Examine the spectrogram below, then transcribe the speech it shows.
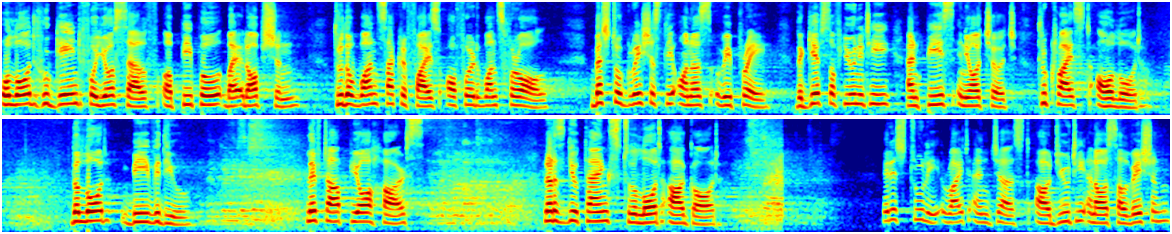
O Lord, who gained for yourself a people by adoption through the one sacrifice offered once for all, bestow graciously on us, we pray, the gifts of unity and peace in your church through Christ our Lord. The Lord be with you. Lift up your hearts. Let us give thanks to the Lord our God. It is truly right and just, our duty and our salvation,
